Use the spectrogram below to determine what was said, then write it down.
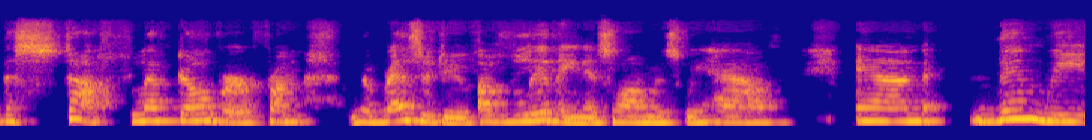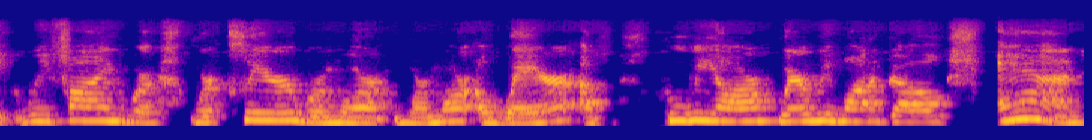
the stuff left over from the residue of living as long as we have and then we we find we're we're clear we're more we're more aware of who we are where we want to go and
